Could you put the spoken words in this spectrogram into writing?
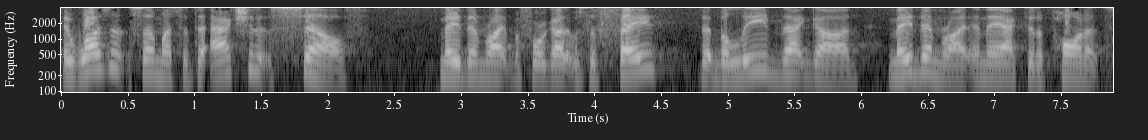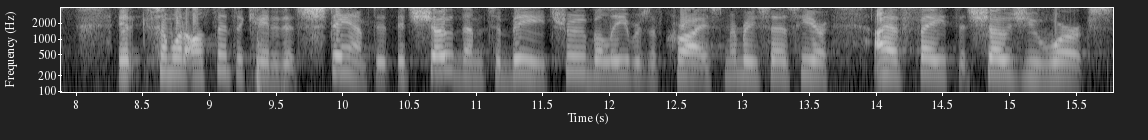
it wasn't so much that the action itself made them right before God. It was the faith that believed that God made them right and they acted upon it. It somewhat authenticated, it stamped, it, it showed them to be true believers of Christ. Remember, he says here, I have faith that shows you works.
